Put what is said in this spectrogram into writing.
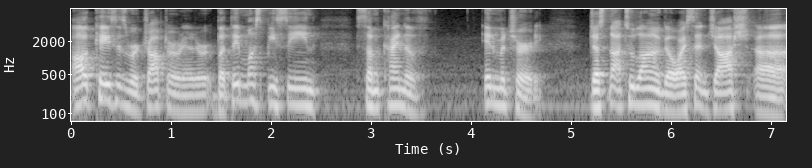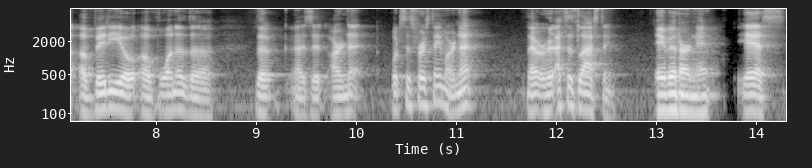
all cases were dropped or whatever, but they must be seeing some kind of immaturity. Just not too long ago, I sent Josh uh, a video of one of the the is it Arnette? What's his first name? Arnette. That, that's his last name. David Arnette. Yes.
